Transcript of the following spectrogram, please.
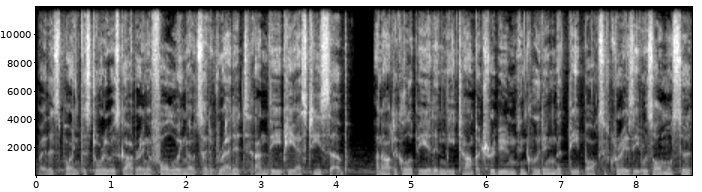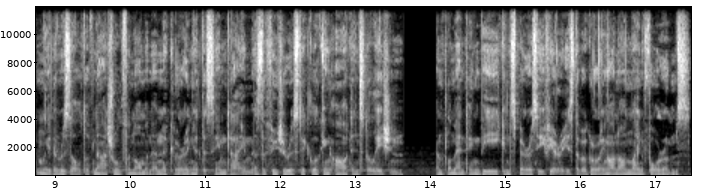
By this point, the story was gathering a following outside of Reddit and the PST sub. An article appeared in the Tampa Tribune concluding that the Box of Crazy was almost certainly the result of natural phenomenon occurring at the same time as the futuristic looking art installation, and lamenting the conspiracy theories that were growing on online forums.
